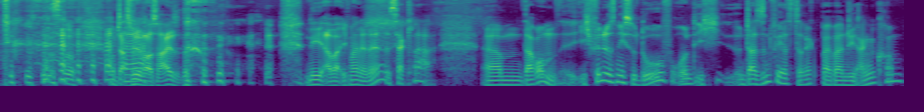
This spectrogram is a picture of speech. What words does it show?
so, und das will was heißen. nee, aber ich meine, ne, ist ja klar. Ähm, darum, ich finde es nicht so doof und ich, und da sind wir jetzt direkt bei Bungie angekommen.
